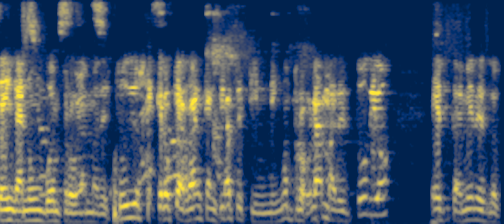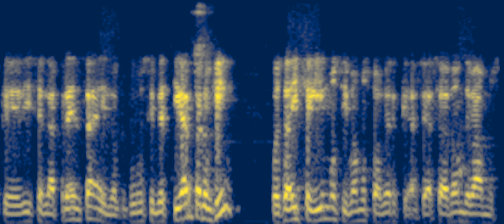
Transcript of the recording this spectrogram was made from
tengan un buen programa de estudios, que creo que arrancan clases sin ningún programa de estudio, eso también es lo que dice la prensa y lo que podemos investigar, pero en fin, pues ahí seguimos y vamos a ver que, hacia, hacia dónde vamos,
